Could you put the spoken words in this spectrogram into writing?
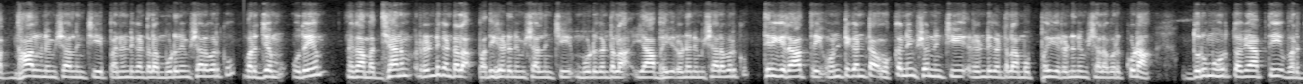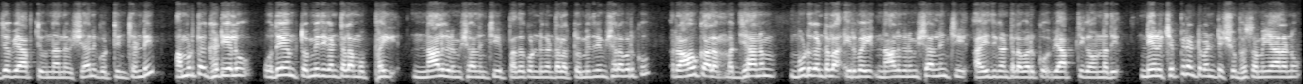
పద్నాలుగు నిమిషాల నుంచి పన్నెండు గంటల మూడు నిమిషాల వరకు వర్జం ఉదయం అనగా మధ్యాహ్నం రెండు గంటల పదిహేడు నిమిషాల నుంచి మూడు గంటల యాభై రెండు నిమిషాల వరకు తిరిగి రాత్రి ఒంటి గంట ఒక్క నిమిషం నుంచి రెండు గంటల ముప్పై రెండు నిమిషాల వరకు కూడా దుర్ముహూర్త వ్యాప్తి వర్జ వ్యాప్తి ఉందన్న విషయాన్ని గుర్తించండి. అమృత ఘడియలు ఉదయం తొమ్మిది గంటల ముప్పై నాలుగు నిమిషాల నుంచి పదకొండు గంటల తొమ్మిది నిమిషాల వరకు రాహుకాలం మధ్యాహ్నం మూడు గంటల ఇరవై నాలుగు నిమిషాల నుంచి ఐదు గంటల వరకు వ్యాప్తిగా ఉన్నది. నేను చెప్పినటువంటి శుభ సమయాలను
